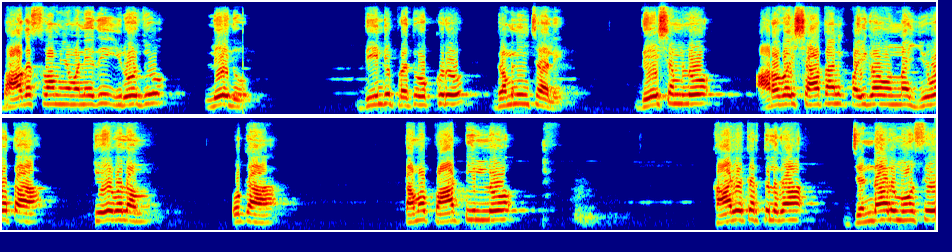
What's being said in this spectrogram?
భాగస్వామ్యం అనేది ఈరోజు లేదు. దీన్ని ప్రతి ఒక్కరూ గమనించాలి. దేశంలో అరవై శాతానికి పైగా ఉన్న యువత కేవలం ఒక తమ పార్టీల్లో కార్యకర్తలుగా జెండాలు మోసే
